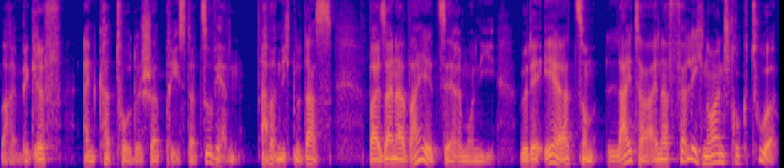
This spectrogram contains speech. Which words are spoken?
war er im Begriff, ein katholischer Priester zu werden. Aber nicht nur das. Bei seiner Weihezeremonie würde er zum Leiter einer völlig neuen Struktur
